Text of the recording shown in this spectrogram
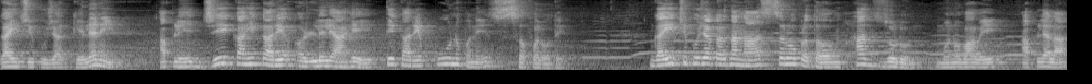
गायीची पूजा केल्याने आपले जे काही कार्य अडलेले आहे ते कार्य पूर्णपणे सफल होते. गायीची पूजा करताना सर्वप्रथम हात जोडून मनोभावे आपल्याला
